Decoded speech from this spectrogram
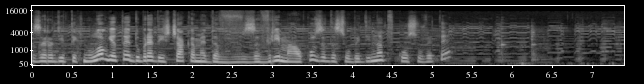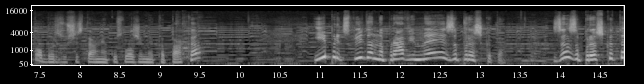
Заради технологията е добре да изчакаме да заври малко, за да се обединят вкусовете. По-бързо ще стане, ако сложиме капака. И предстои да направиме запръшката. За запръшката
